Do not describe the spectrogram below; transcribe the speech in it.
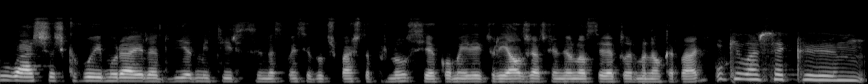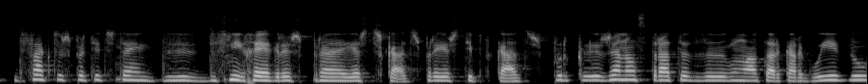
tu achas que Rui Moreira devia demitir-se na sequência do despacho da pronúncia, como a editorial já defendeu o nosso diretor Manuel Carvalho? O que eu acho é que, de facto, os partidos têm de definir regras para estes casos, para este tipo de casos, porque já não se trata de um autarca arguído,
